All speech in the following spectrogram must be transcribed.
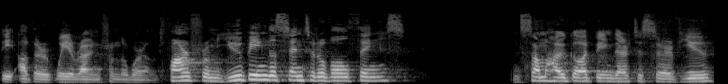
the other way around from the world. Far from you being the center of all things, and somehow God being there to serve you,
